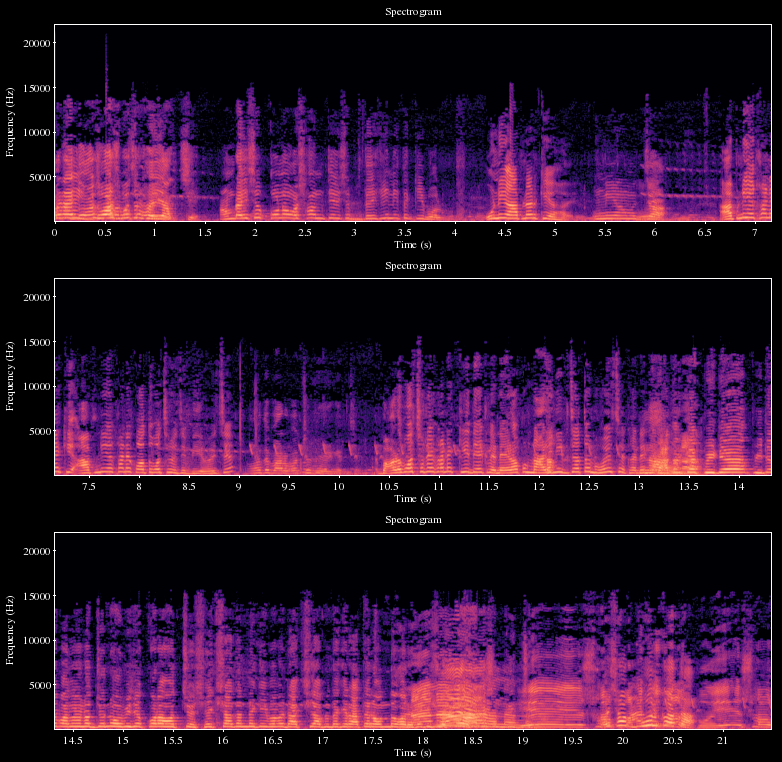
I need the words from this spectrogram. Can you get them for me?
প্রায় দশ বছর হয়ে যাচ্ছে। আমরা এইসব কোনো অশান্তি এইসব দেখিনি তো কি বলব? উনি আপনার কে হয়? উনি আমার যা। আপনি এখানে কি আপনি এখানে কত বছর হয়েছে বিয়ে হয়েছে? আমাদের বারো বছর হয়ে গেছে। বারো বছর এখানে কি দেখলেন? এরকম নারী নির্যাতন হয়েছে এখানে? তাদেরকে পিঠে পিঠে বানানোর জন্য অভিযোগ করা হচ্ছে। শেখ শাহজাহান নাকি এইভাবে ডাকছে আপনাদেরকে রাতের অন্ধকারে? সব ভুল কথা। এসব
